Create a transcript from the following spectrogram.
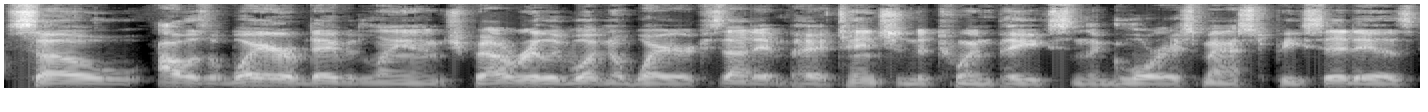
so I was aware of David Lynch, but I really wasn't aware because I didn't pay attention to Twin Peaks and the glorious masterpiece it is.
